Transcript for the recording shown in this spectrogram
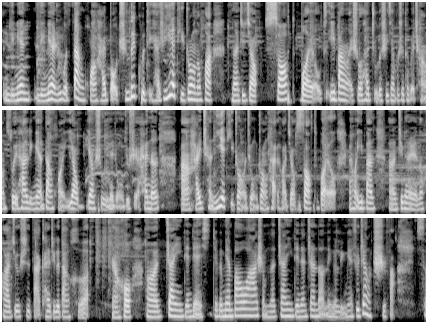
里面里面如果蛋黄还保持 liquid 还是液体状的话，那就叫 soft boiled。一般来说，它煮的时间不是特别长，所以它里面蛋黄要要属于那种就是还能啊、还呈液体状的这种状态的话，叫 soft boil。然后一般啊、这边的人的话，就是打开这个蛋盒，然后啊、蘸一点点这个面包啊什么的，蘸一点点蘸到那个里面，是这样吃法。So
